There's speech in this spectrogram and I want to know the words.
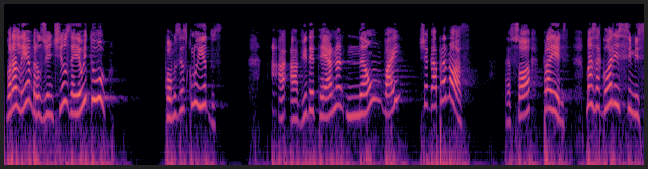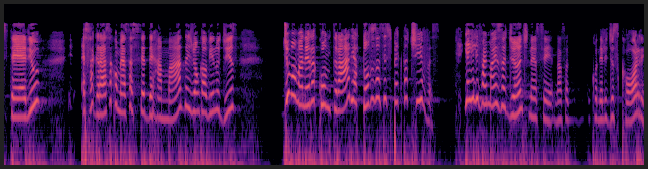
Agora, lembra, os gentios é eu e tu. Fomos excluídos. A, a vida eterna não vai chegar para nós. É só para eles. Mas agora esse mistério, essa graça começa a ser derramada, e João Calvino diz de uma maneira contrária a todas as expectativas. E aí ele vai mais adiante nessa, nessa, quando ele discorre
